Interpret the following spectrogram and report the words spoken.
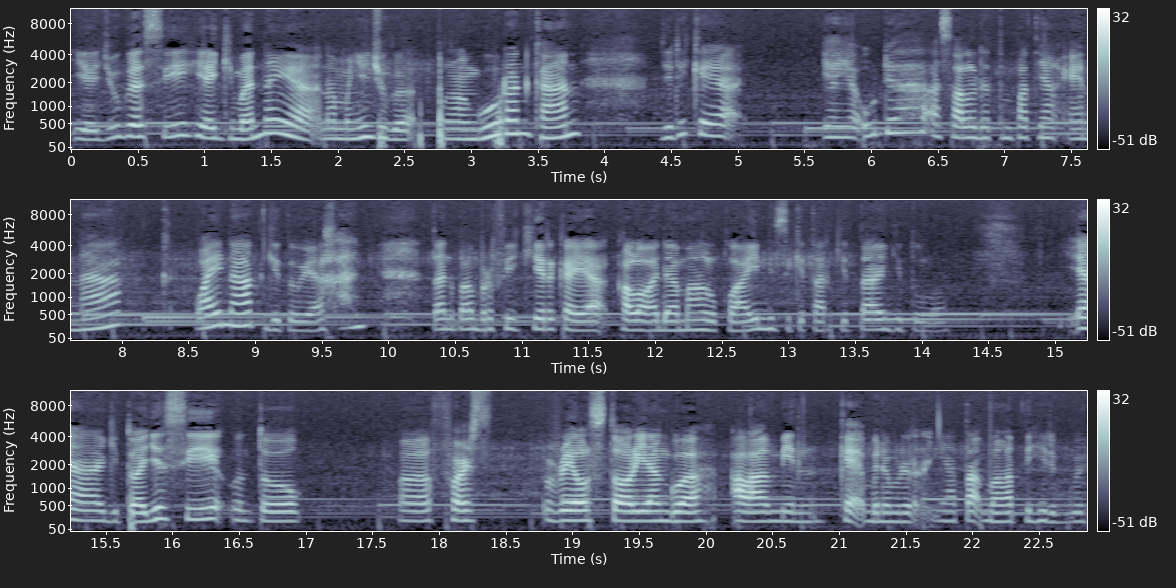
ya juga sih ya gimana ya namanya juga pengangguran kan. Jadi kayak ya ya udah asal ada tempat yang enak why not gitu ya kan? Tanpa berpikir kayak kalau ada makhluk lain di sekitar kita gitu loh. Ya gitu aja sih untuk uh, first real story yang gue alamin. Kayak bener-bener nyata banget di hidup gue.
